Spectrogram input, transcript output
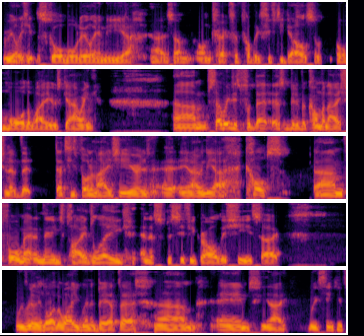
really hit the scoreboard early in the year. Uh, was on, on track for probably 50 goals or, or more the way he was going. Um, so we just put that as a bit of a combination of that. That's his bottom age year, uh, you know, in the uh, Colts um, format, and then he's played league and a specific role this year. So we really like the way he went about that, um, and you know, we think if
